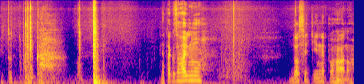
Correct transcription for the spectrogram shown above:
І тут така. Не так в загальному досить і непогано.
